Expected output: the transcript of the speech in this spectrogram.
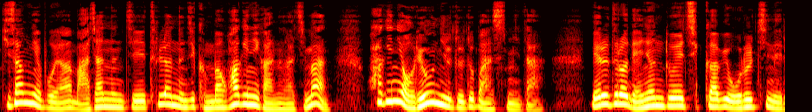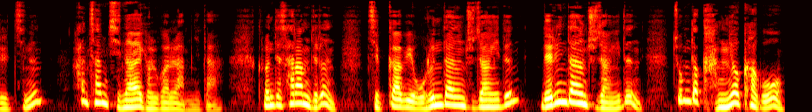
기상예보야 맞았는지 틀렸는지 금방 확인이 가능하지만 확인이 어려운 일들도 많습니다. 예를 들어 내년도에 집값이 오를지 내릴지는 한참 지나야 결과를 압니다. 그런데 사람들은 집값이 오른다는 주장이든 내린다는 주장이든 좀 더 강력하고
